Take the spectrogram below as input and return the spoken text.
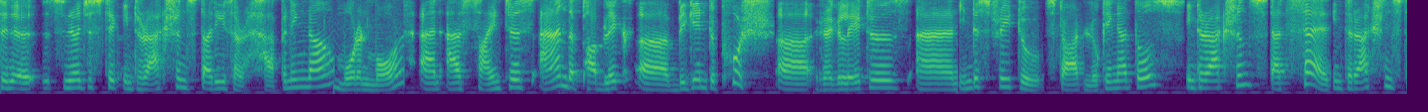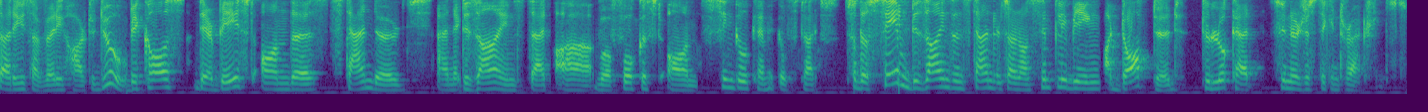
synergistic interaction studies are happening now more and more. And as scientists scientists and the public uh, begin to push uh, regulators and industry to start looking at those interactions. That said, interaction studies are very hard to do because they're based on the standards and designs that uh, were focused on single chemical studies. So the same designs and standards are now simply being adopted to look at synergistic interactions,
